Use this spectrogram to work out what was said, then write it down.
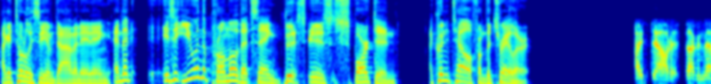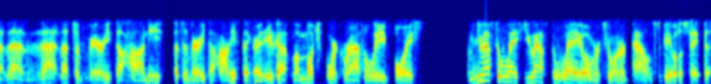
I could totally see him dominating. And then, is it you in the promo that's saying this is Spartan? I couldn't tell from the trailer. I doubt it. I mean that that that that's a very Dhani. That's a very Dhani thing, right? He's got a much more gravelly voice, I mean, you have to weigh you have to weigh over 200 pounds to be able to say this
